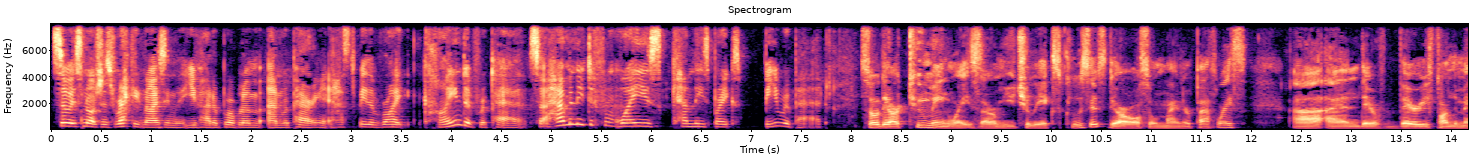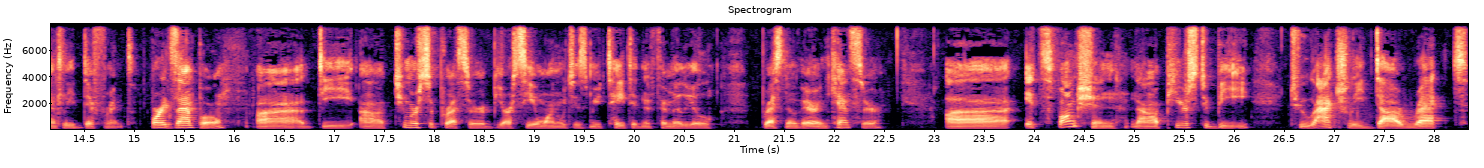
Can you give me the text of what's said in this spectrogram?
So it's not just recognizing that you've had a problem and repairing it, it has to be the right kind of repair. So, how many different ways can these breaks be repaired? So there are two main ways that are mutually exclusive. There are also minor pathways, uh, and they're very fundamentally different. For example, uh, the uh, tumor suppressor BRCA1, which is mutated in familial breast and ovarian cancer, uh, its function now appears to be to actually direct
